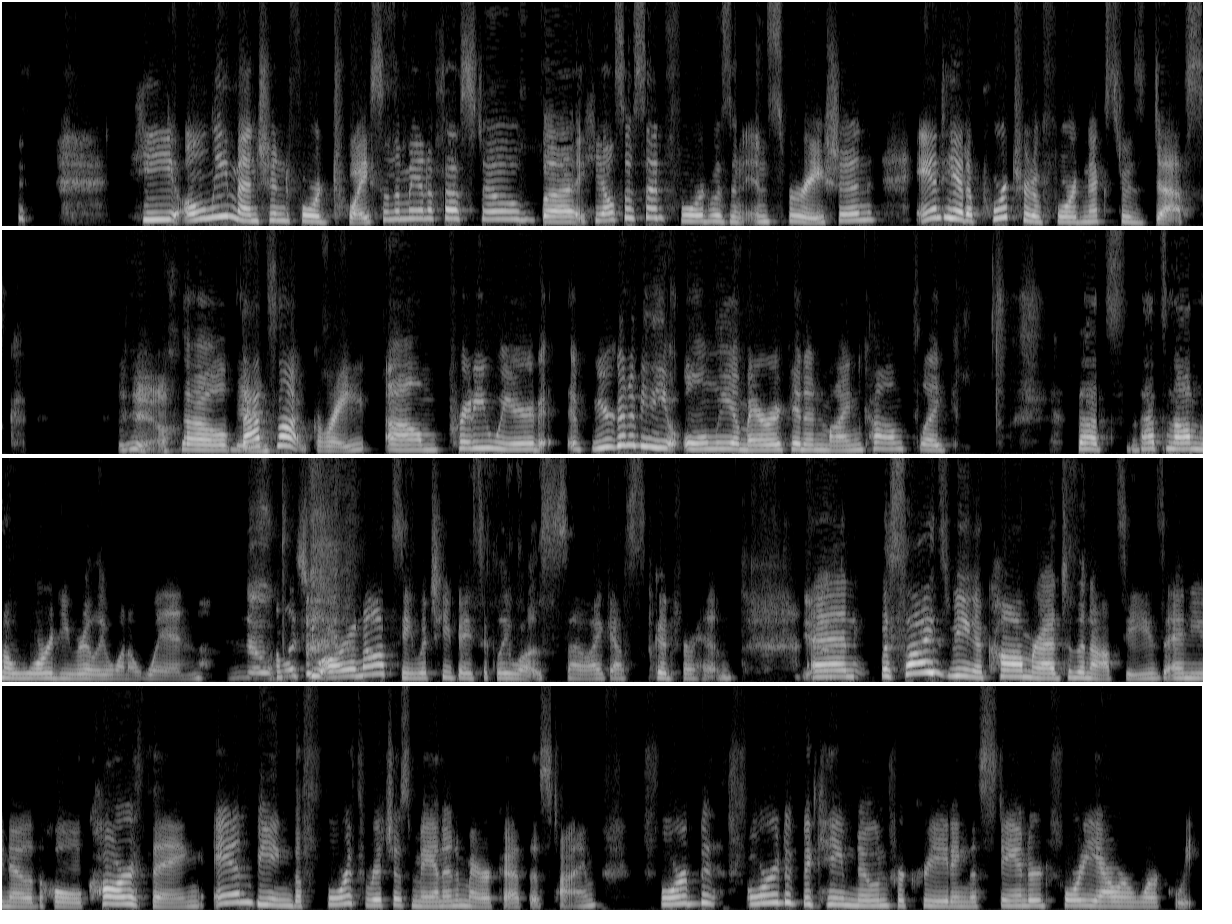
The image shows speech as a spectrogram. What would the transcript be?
he only mentioned Ford twice in the manifesto, but he also said Ford was an inspiration, and he had a portrait of Ford next to his desk. Yeah. So that's not great. Um, pretty weird. If you're gonna be the only American in Mein Kampf, like that's that's not an award you really want to win. No. Nope. Unless you are a Nazi, which he basically was. So I guess good for him. Yeah. And besides being a comrade to the Nazis and you know the whole car thing and being the fourth richest man in America at this time, Ford Ford became known for creating the standard 40-hour work week.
